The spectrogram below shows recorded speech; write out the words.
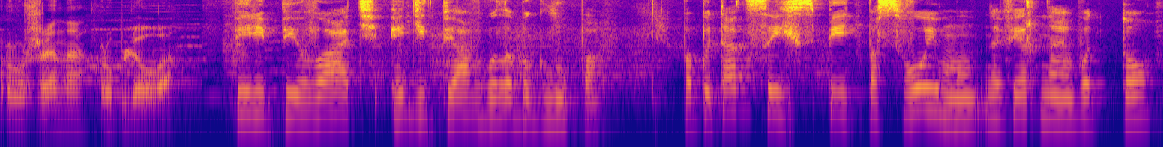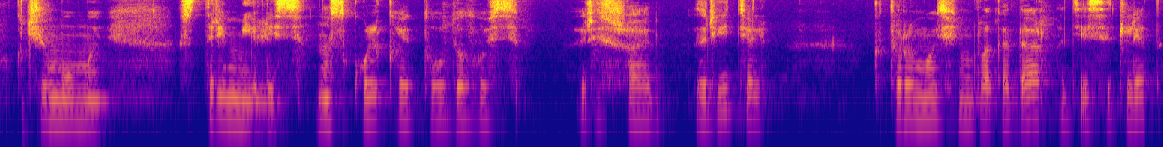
Ружена Рубльова Перепевать Эдит Пиаф было бы глупо. Попытаться их спеть по-своему, наверное, вот то, к чему мы стремились. Насколько это удалось, решает зритель, которому очень благодарна. 10 лет,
